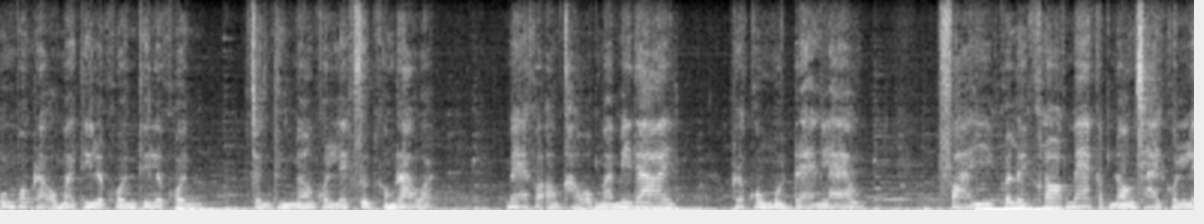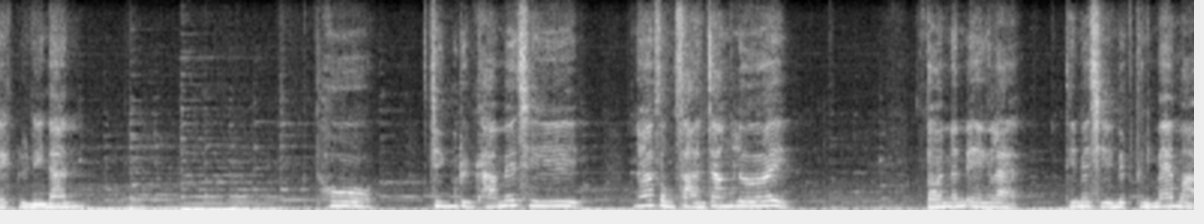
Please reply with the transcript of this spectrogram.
อุ้มพวกเราออกมาทีละคนทีละคน จนถึงน้องคนเล็กสุดของเราอะ่ะ แม่ก็เอาเขาออกมาไม่ได้ เพเพราะคงหมดแรงแล้ว ไฟก็เลยคลอกแม่กับน้องชายคนเล็กอยู่ในนั้นโธ่จริงหรือคะแม่ชี น่าสงสารจังเลย ตอนนั้นเองแหละ ที่แม่ชีนึกถึงแม่หมา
